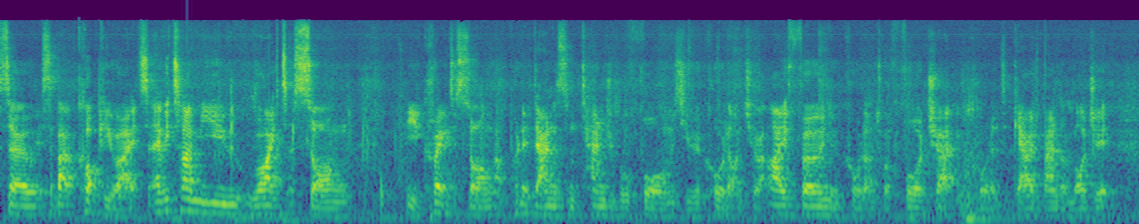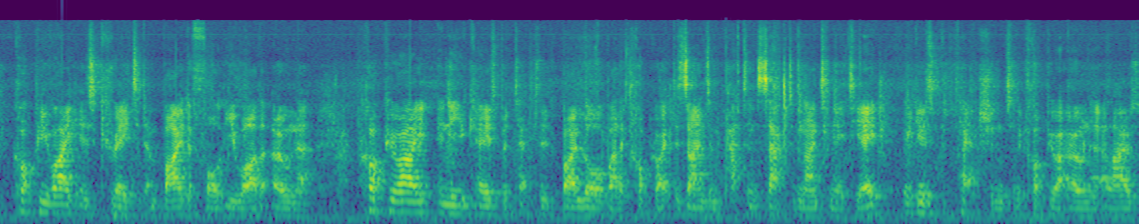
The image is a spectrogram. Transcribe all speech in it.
So it's about copyright. So every time you write a song, you create a song and put it down in some tangible forms. You record it onto your iPhone, you record it onto a 4-track, you record it into GarageBand or Logic. Copyright is created and by default you are the owner. Copyright in the UK is protected by law by the Copyright Designs and Patents Act of 1988. It gives protection to the copyright owner, allows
